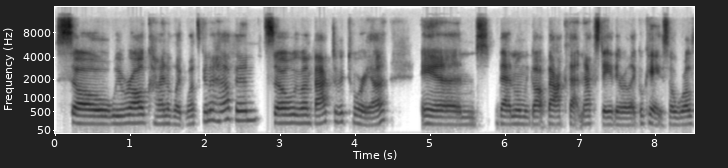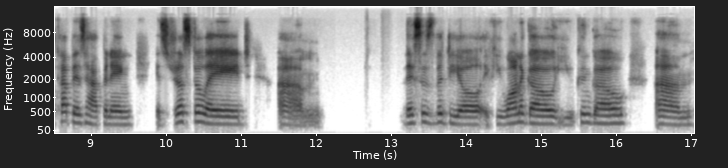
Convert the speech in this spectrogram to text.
So we were all kind of like, what's going to happen? So we went back to Victoria. And then when we got back that next day, they were like, okay, so World Cup is happening. It's just delayed. Um, this is the deal. If you want to go, you can go. Um,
